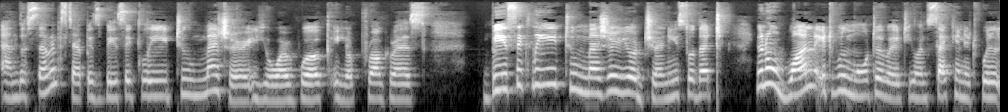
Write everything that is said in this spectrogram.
And the seventh step is basically to measure your work your progress basically to measure your journey so that you know one it will motivate you and second it will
